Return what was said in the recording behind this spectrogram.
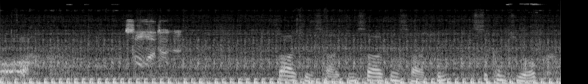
oh. Sola dönün. Sakin sakin sakin sakin sıkıntı yok.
